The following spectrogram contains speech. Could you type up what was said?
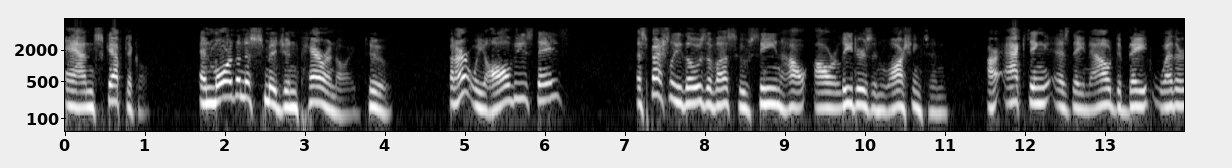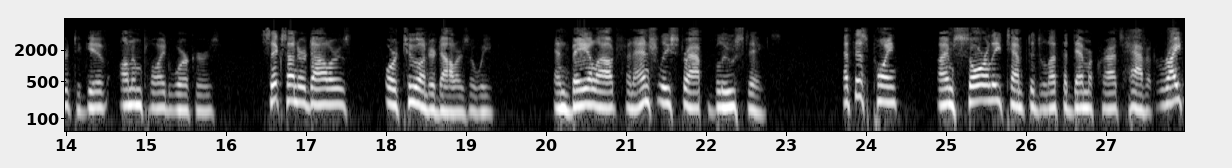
and skeptical, and more than a smidgen paranoid, too. But aren't we all these days? Especially those of us who've seen how our leaders in Washington are acting as they now debate whether to give unemployed workers $600 or $200 a week and bail out financially strapped blue states. At this point, I'm sorely tempted to let the Democrats have it right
